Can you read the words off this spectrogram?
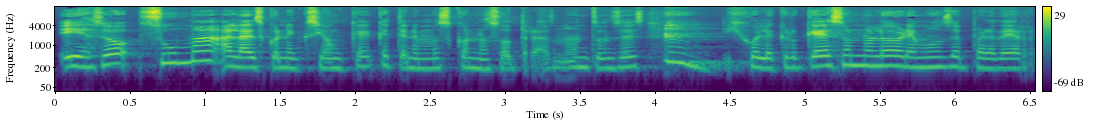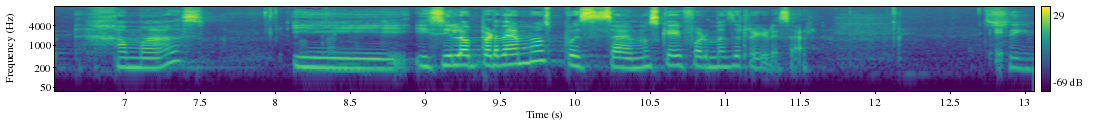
eso suma a la desconexión que, tenemos con nosotras, ¿no? Entonces, híjole, creo que eso no lo deberemos de perder jamás. Y, y, si lo perdemos, pues sabemos que hay formas de regresar. Sí,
